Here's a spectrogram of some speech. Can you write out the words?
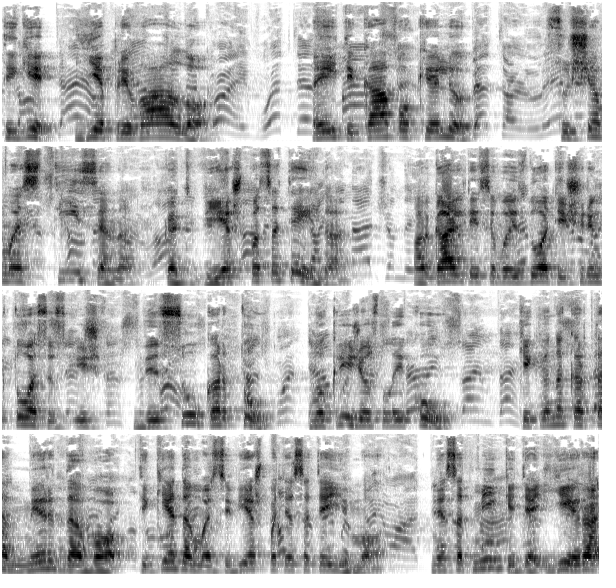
Taigi, jie privalo eiti kapo keliu, su šia mąstysena, kad viešpats ateina. Ar galite įsivaizduoti išrinktuosius iš visų kartų, nuo kryžiaus laikų? Kiekviena karta mirdavo, tikėdamasi viešpatės ateimo. Nes atminkite, jie yra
